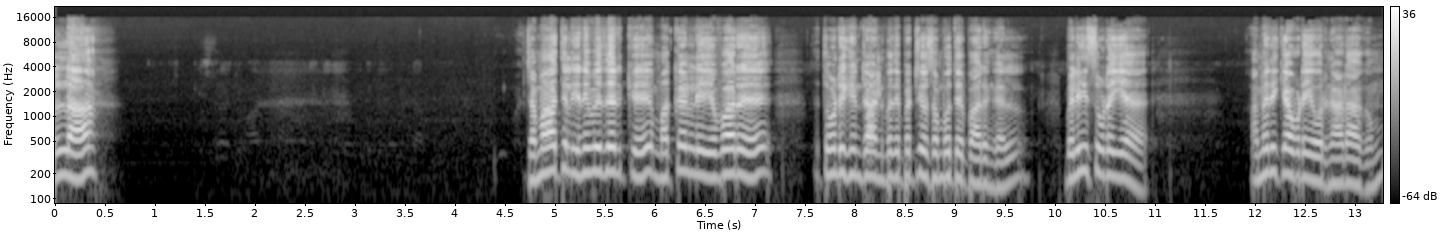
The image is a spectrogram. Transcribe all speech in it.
அல்லாஹ் ஜமாத்தில் இணைவதற்கு மக்கள் எவ்வாறு தோன்றுகின்றான் என்பதை பற்றிய ஒரு சம்பவத்தை பாருங்கள். பெலீஸுடைய அமெரிக்காவுடைய ஒரு நாடாகும்.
